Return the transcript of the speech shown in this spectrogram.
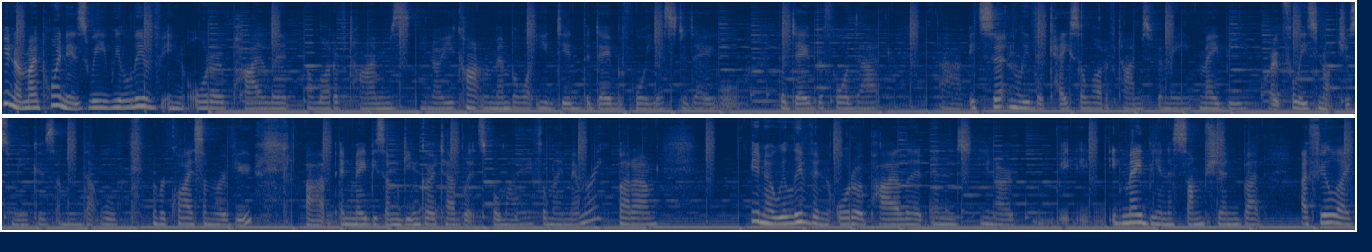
you know, my point is we we live in autopilot a lot of times. You know, you can't remember what you did the day before yesterday or the day before that. Uh, it's certainly the case a lot of times for me. Maybe, hopefully, it's not just me because I mean that will require some review um, and maybe some ginkgo tablets for my for my memory. But um, you know, we live in autopilot, and you know, it, it may be an assumption, but I feel like,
